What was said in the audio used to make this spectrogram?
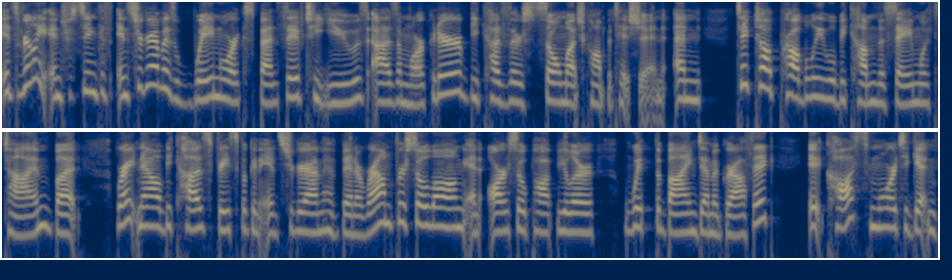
It's really interesting because Instagram is way more expensive to use as a marketer because there's so much competition. And TikTok probably will become the same with time. But right now, because Facebook and Instagram have been around for so long and are so popular with the buying demographic, it costs more to get in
